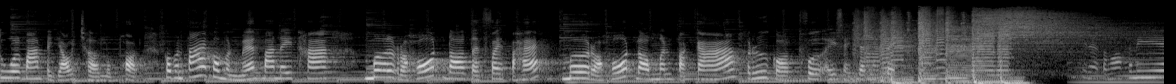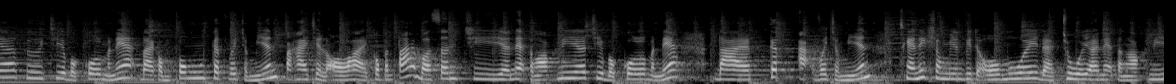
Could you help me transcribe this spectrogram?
ទួលបានប្រយោជន៍ច្រើនបំផុតក៏ប៉ុន្តែក៏មិនមែនបានន័យថាមើលរហូតដល់តែ face ប្រហែសមើលរហូតដល់មិនបកាឬក៏ធ្វើអីស្អីចិត្តទេអ្នកទាំងអស់គ្នាគឺជាបុគ្គលម្នាក់ដែលកំពុងគិតវិជ្ជមានប្រហែលជាល្អហើយក៏ប៉ុន្តែបើសិនជាអ្នកទាំងអស់គ្នាជាបុគ្គលម្នាក់ដែលគិតអវិជ្ជមានថ្ងៃនេះខ្ញុំមានវីដេអូមួយដែលជួយឲ្យអ្នកទាំងអស់គ្នា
